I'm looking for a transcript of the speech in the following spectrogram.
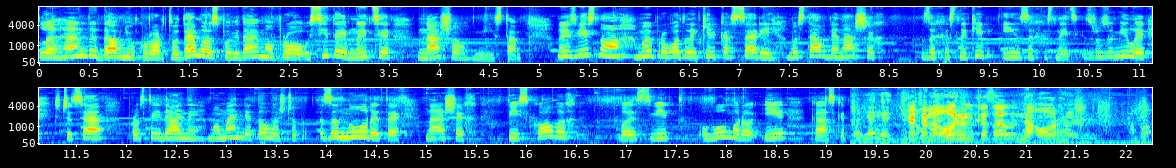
легенди давнього курорту, де ми розповідаємо про усі таємниці нашого міста. Ну і звісно, ми проводили кілька серій вистав для наших. Захисників і захисниць і зрозуміли, що це просто ідеальний момент для того, щоб занурити наших військових в світ гумору і казки. Я не Чекайте, на орган казали? на орган. Або,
